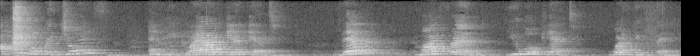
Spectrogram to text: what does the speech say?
I will rejoice and be glad in it. Then, my friend, you will get what you say.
